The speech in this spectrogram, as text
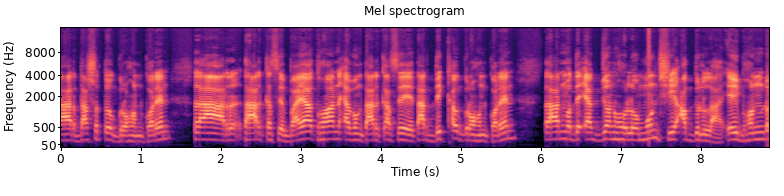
তার দাসত্ব গ্রহণ করেন। তার তার কাছে বায়াত হন এবং তার কাছে তার দীক্ষা গ্রহণ করেন। তার মধ্যে একজন হলো মুন্সি আব্দুল্লাহ। এই ভণ্ড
